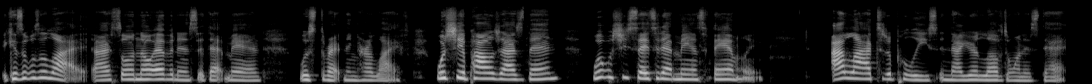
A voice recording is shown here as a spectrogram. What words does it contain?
because it was a lie. I saw no evidence that that man was threatening her life. Would she apologize then? What would she say to that man's family? I lied to the police and now your loved one is dead.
